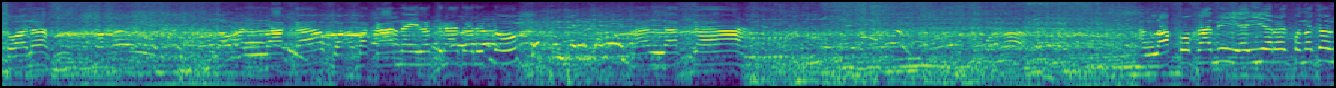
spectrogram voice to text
Ito na. Ala ka. Bakbakanay lang tirada dito. Ala ka. Ang lapo kani, iyarag panagang,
